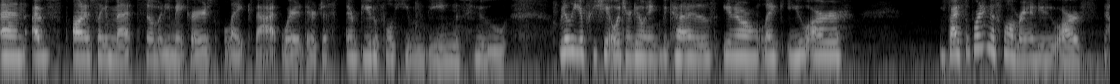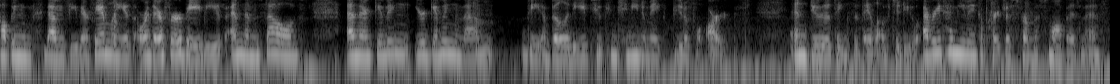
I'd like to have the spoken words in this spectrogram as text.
And i've honestly met so many makers like that where they're just they're beautiful human beings who really appreciate what you're doing because, you know, like you are by supporting a small brand, you are helping them feed their families or their fur babies and themselves and they're giving you're giving them the ability to continue to make beautiful art and do the things that they love to do. Every time you make a purchase from a small business,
